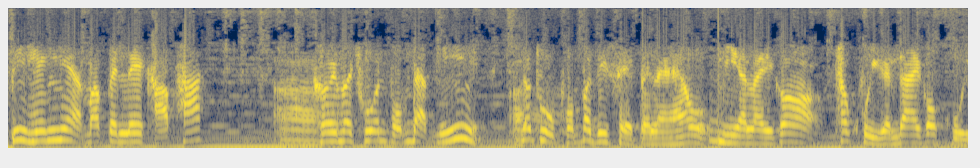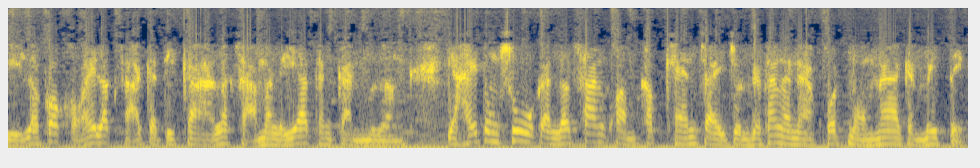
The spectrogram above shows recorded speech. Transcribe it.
พี่เฮงเนี่ยมาเป็นเลขาพักอ่าเคยมาชวนผมแบบนี้อ่าแล้วถูกผมปฏิเสธไปแล้ว มีอะไรก็ถ้าคุยกันได้ก็คุย แล้วก็ขอให้รักษากติการักษามารยาททางการเมือง อย่าให้ต้องสู้กันแล้วสร้างความคับแค้นใจจนกระทั่งอนาคตมองหน้ากันไม่ติด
